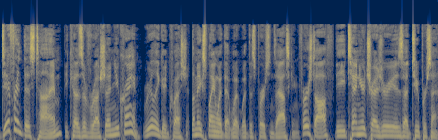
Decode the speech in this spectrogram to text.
different this time because of Russia and Ukraine? Really good question. Let me explain what that what, what this person's asking. First off, the 10-year treasury is at 2%.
